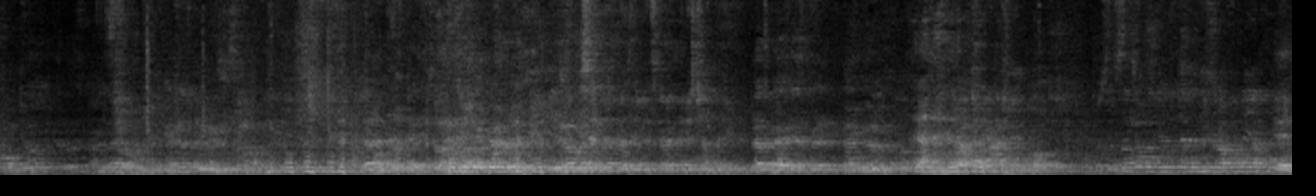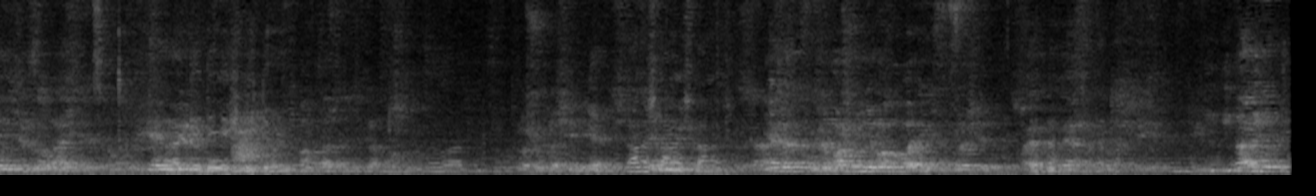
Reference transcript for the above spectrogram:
полтет, когда я. Прошу прощения. Tanış, tanış, tanış. я сейчас уже машину не могу водить, прощения. Поэтому я прошу прощения. Далее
